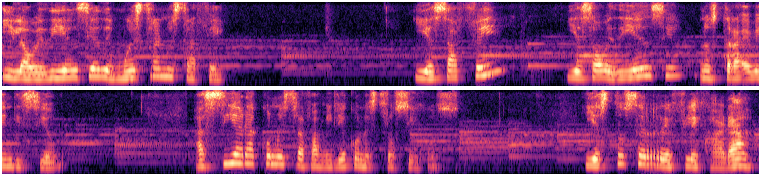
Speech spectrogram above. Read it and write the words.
y la obediencia demuestra nuestra fe. Y esa fe y esa obediencia nos trae bendición. Así hará con nuestra familia, con nuestros hijos. Y esto se reflejará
